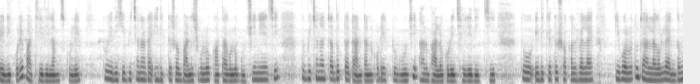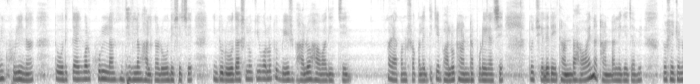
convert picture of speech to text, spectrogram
রেডি করে পাঠিয়ে দিলাম স্কুলে। তো এদিকে বিছানাটা, এদিকটা সব বালিশগুলো, কাঁথাগুলো গুছিয়ে নিয়েছি। তো বিছানার চাদরটা টান টান করে একটু গুছিয়ে আর ভালো করে ঝেড়ে দিচ্ছি। তো এদিকে তো সকালবেলায়, কী বলো তো জানলাগুলো একদমই খুলি না। তো ওদিকটা একবার খুললাম, দেখলাম হালকা রোদ এসেছে। কিন্তু রোদ আসলেও কী বলো তো বেশ ভালো হাওয়া দিচ্ছে। আর এখন সকালের দিকে ভালো ঠান্ডা পড়ে গেছে। তো ছেলের এই ঠান্ডা হাওয়ায় না ঠান্ডা লেগে যাবে। তো সেই জন্য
